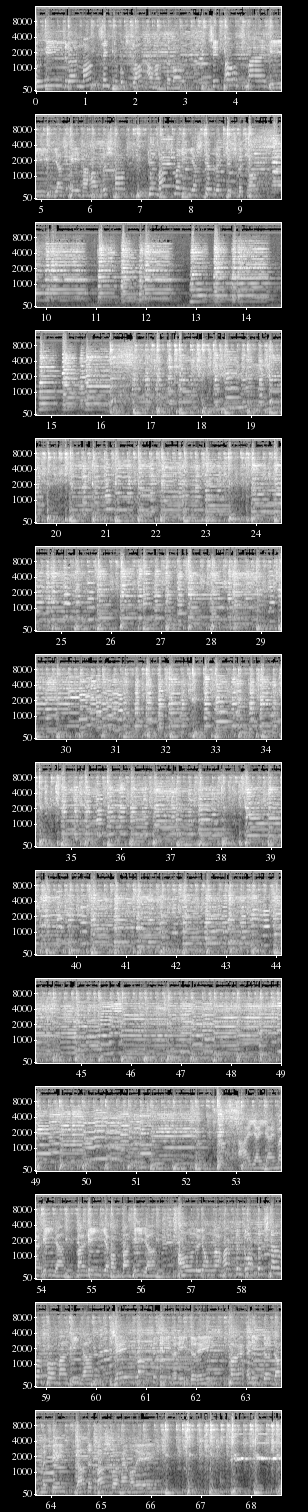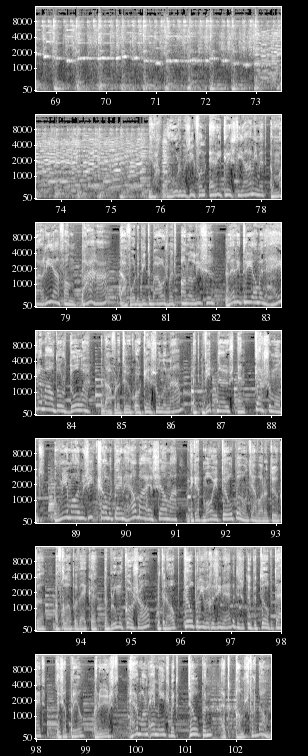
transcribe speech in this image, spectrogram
Toen iedere man zijn toekomstplan al had gebouwd, zich als Maria's eigen hand beschouwd, toen was Maria stilletjes getrouwd. Ai, ai, Maria, Maria van Bahia. Alle jonge harten klopten sneller voor Maria. Zij lachte tegen iedereen, maar en ieder dacht meteen dat het was voor hem alleen. Muziek van Eric Christiani met Maria van Baha. Daarvoor de Bietenbouwers met Anneliese. Larry Trio met Helemaal door Dolle. En daarvoor natuurlijk Orkest Zonder Naam. Met Wipneus en Kersenmond. Nog meer mooie muziek. Zometeen Helma en Selma. Want ik heb mooie tulpen. Want ja, we hadden natuurlijk uh, afgelopen week uh, de bloemencorso. Met een hoop tulpen die we gezien hebben. Het is natuurlijk de tulpentijd. Het is april. Maar nu het Herman Emmink met tulpen uit Amsterdam.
